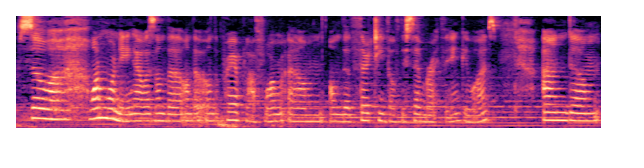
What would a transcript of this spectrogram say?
So uh, one morning I was on the on the on the prayer platform um, on the 13th of December I think it was. And um,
